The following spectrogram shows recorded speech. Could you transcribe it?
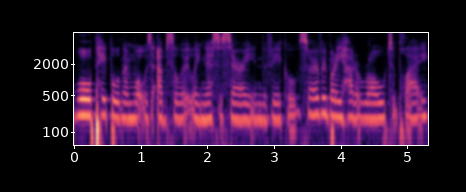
more people than what was absolutely necessary in the vehicle. So everybody had a role to play.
